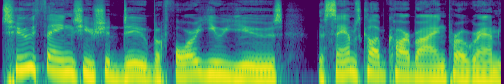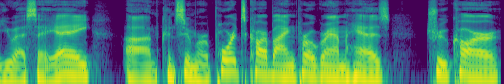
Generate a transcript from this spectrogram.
Two things you should do before you use the Sam's Club car buying program, USAA, um, Consumer Reports car buying program has TrueCar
